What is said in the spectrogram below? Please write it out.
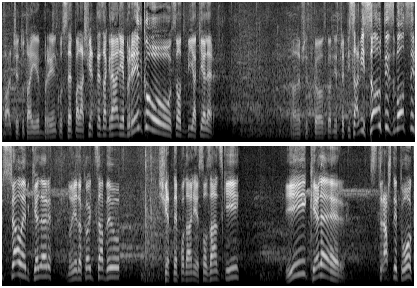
Walczy tutaj Brynku Sepala. Świetne zagranie. Brynkus odbija Kieler. Ale wszystko zgodnie z przepisami. Sołty z mocnym strzałem. Kieler no nie do końca był. Świetne podanie. Sozanski. I Kieler. Straszny tłok.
